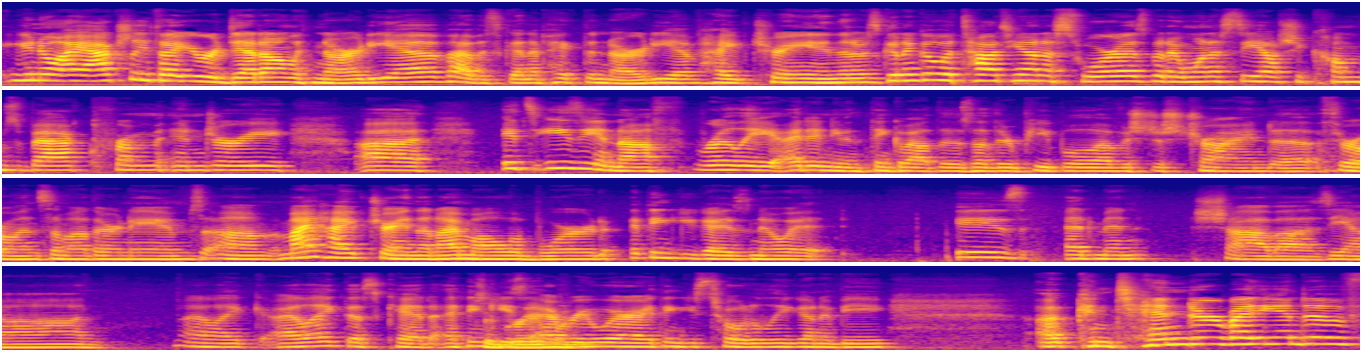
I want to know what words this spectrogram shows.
you know, I actually thought you were dead on with Naurdiev. I was going to pick the Naurdiev hype train, and then I was going to go with Tatiana Suarez, but I want to see how she comes back from injury. Uh, it's easy enough, really. I didn't even think about those other people. I was just trying to throw in some other names. Um, my hype train that I'm all aboard, I think you guys know it, is Edmund Shahbazyan. I like I like this kid. I think he's great one. everywhere. I think he's totally going to be a contender by the end of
